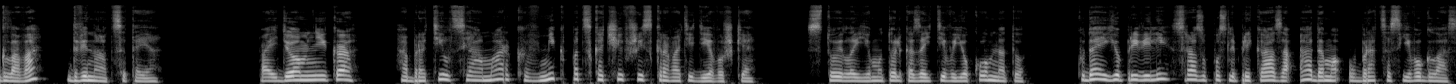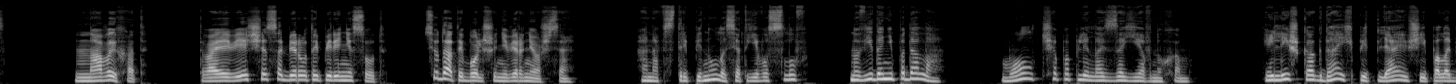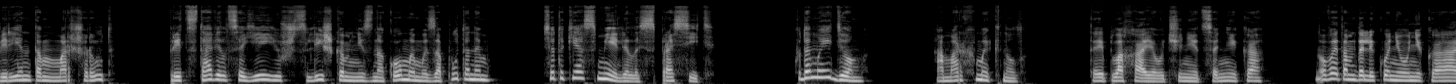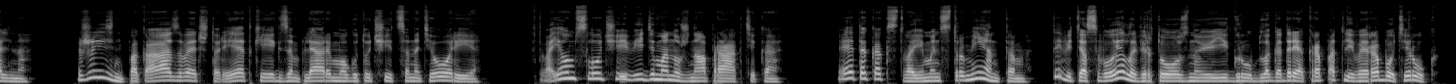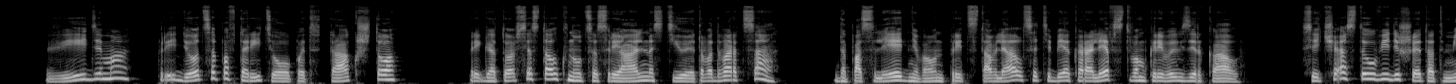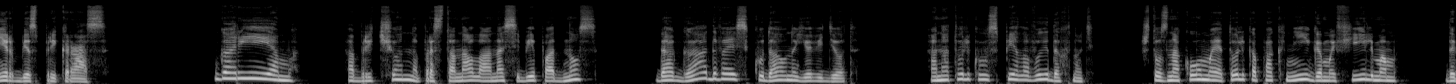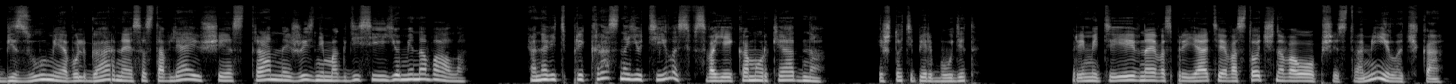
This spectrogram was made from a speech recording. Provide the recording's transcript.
Глава двенадцатая. «Пойдем, Ника», — обратился Амар к вмиг подскочившей с кровати девушке. Стоило ему только зайти в ее комнату, куда ее привели сразу после приказа Адама убраться с его глаз. «На выход. Твои вещи соберут и перенесут. Сюда ты больше не вернешься. Она встрепенулась от его слов, но вида не подала. Молча поплелась за Евнухом. И лишь когда их петляющий по лабиринтам маршрут представился ей уж слишком незнакомым и запутанным, все таки осмелилась спросить. «Куда мы идем? Амар хмыкнул. «Ты плохая ученица, Ника, но в этом далеко не уникально. Жизнь показывает, что редкие экземпляры могут учиться на теории. В твоем случае, видимо, нужна практика. Это как с твоим инструментом. Ты ведь освоила виртуозную игру благодаря кропотливой работе рук. Видимо, придется повторить опыт, так что... Приготовься столкнуться с реальностью этого дворца. До последнего он представлялся тебе королевством кривых зеркал. Сейчас ты увидишь этот мир без прикрас». «Гарем!» — обреченно простонала она себе под нос, догадываясь, куда он ее ведет. Она только успела выдохнуть, что знакомое только по книгам и фильмам, да безумие, вульгарная составляющая странной жизни Магдиси ее миновала. Она ведь прекрасно ютилась в своей коморке одна. И что теперь будет? Примитивное восприятие восточного общества, милочка.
